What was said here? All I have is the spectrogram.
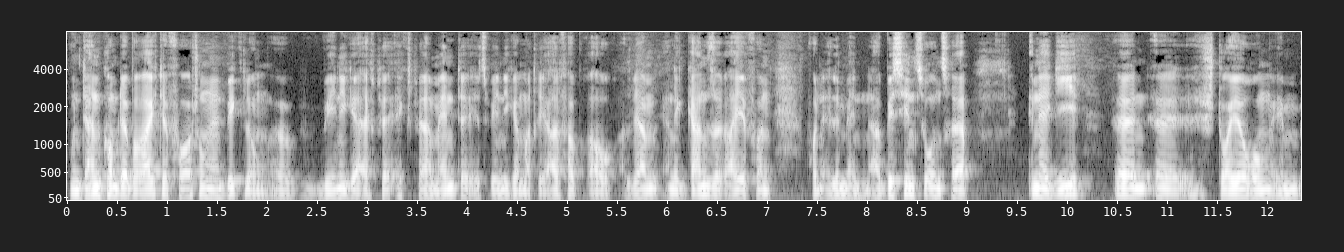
Und dann kommt der Bereich der Forschung und Entwicklung. Äh, weniger Exper Experimente ist weniger Materialverbrauch. Also wir haben eine ganze Reihe von, von Elementen. Aber bis hin zu unserer Energie äh, im,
